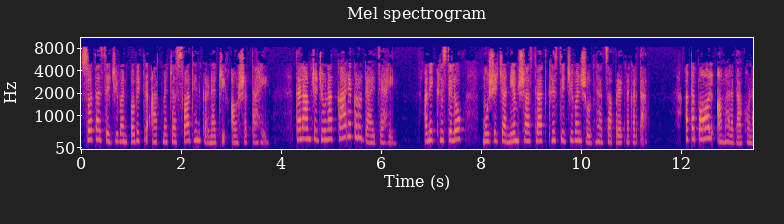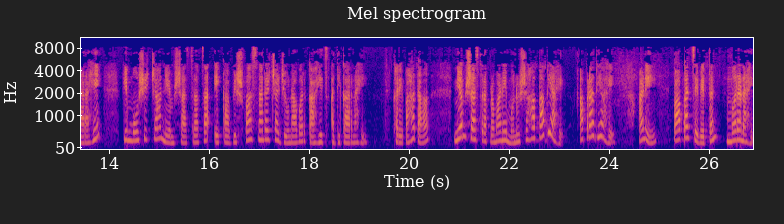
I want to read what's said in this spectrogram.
स्वतःचे जीवन पवित्र आत्म्याच्या स्वाधीन करण्याची आवश्यकता आहे. त्याला आमच्या जीवनात कार्य करू द्यायचे आहे. अनेक ख्रिस्ती लोक मोशीच्या नियमशास्त्रात ख्रिस्ती जीवन शोधण्याचा प्रयत्न करतात. आता पॉल आम्हाला दाखवणार आहे की मोशीच्या नियमशास्त्राचा एका विश्वासणाऱ्याच्या जीवनावर काहीच अधिकार नाही. खरे पाहता नियमशास्त्राप्रमाणे मनुष्य हा पापी आहे अपराधी आहे आणि पापाचे वेतन मरण आहे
